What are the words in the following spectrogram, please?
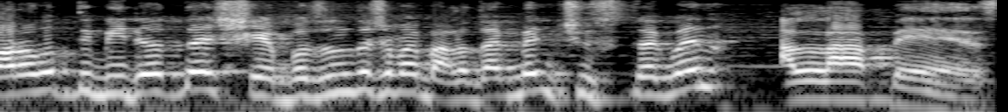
পরবর্তী ভিডিওতে। সে পর্যন্ত সবাই ভালো থাকবেন, সুস্থ থাকবেন। আল্লাহ হাফেজ।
